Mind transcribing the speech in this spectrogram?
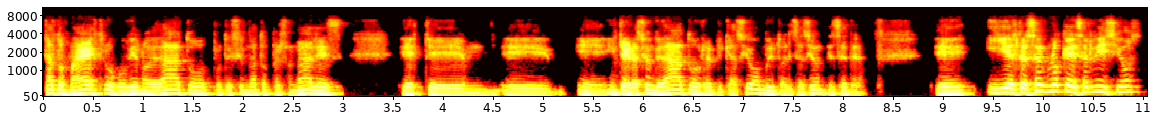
datos maestros, gobierno de datos, protección de datos personales, este, eh, integración de datos, replicación, virtualización, etc. y el tercer bloque de servicios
